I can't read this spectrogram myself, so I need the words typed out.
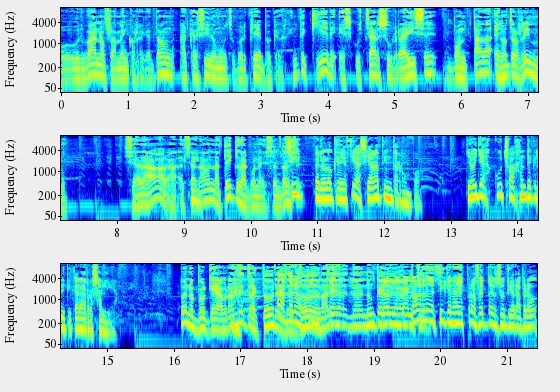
urbano, flamenco reggaetón, ha crecido mucho. ¿Por qué? Porque la gente quiere escuchar sus raíces montadas en otro ritmo. Se ha dado, se ha dado en la tecla con eso. Entonces, Sí, pero lo que decías, y ahora te interrumpo. Yo ya escucho a gente criticar a Rosalía. Bueno, porque habrán detractores Ah, de pero- todo. Nadie, pero no- nunca yo lo que acabas de decir que nadie es profeta en su tierra, pero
